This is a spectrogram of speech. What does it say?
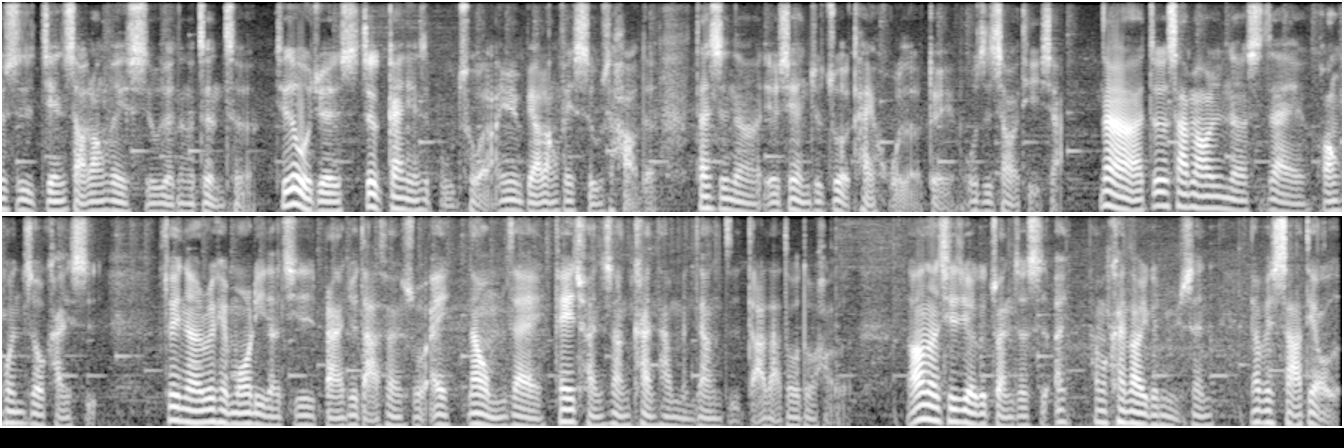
就是减少浪费食物的那个政策，其实我觉得这个概念是不错啦，因为不要浪费食物是好的。但是呢，有些人就做得太火了，对，我只是稍微提一下。那这个杀猫日呢是在黄昏之后开始，所以呢，Rick and Morty 呢其实本来就打算说，哎，那我们在飞船上看他们这样子打打斗斗好了。然后呢，其实有一个转折是，哎，他们看到一个女生要被杀掉了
